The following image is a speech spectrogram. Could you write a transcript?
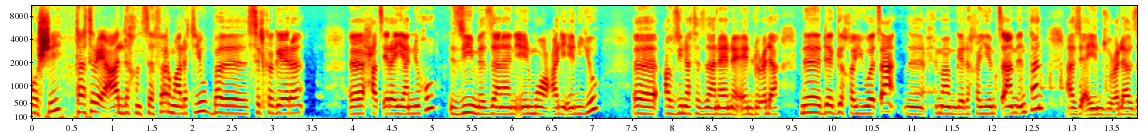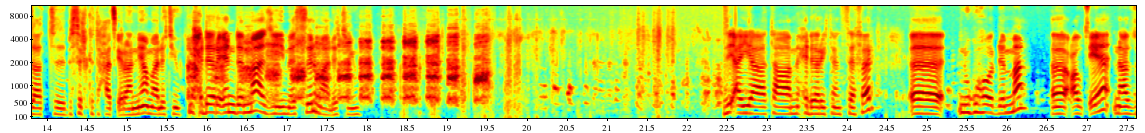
እሞሺ ታትሪኣ ኣለኽን ሰፈር ማለት እዩ ብስልከ ገይረ ሓፂረያ እኒኹ እዚ መዘናኒአን መዋዓሊአን እዩ ኣብዚና ተዛናየና እየን ልውዕላ ንደገ ከይወፃእ ሕማም ገለ ከየምፃእ ምእንታን ኣብዚኣ እየን ዝውዕላ ብዛት ብስልኪ ተሓፂራንያ ማለት እዩ መሕደሪአን ድማ እዚ ይመስል ማለት እዩ እዚኣ እያ እታ መሕደሪተን ሰፈር ንጉሆ ድማ ኣውፅአ ናብዚ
